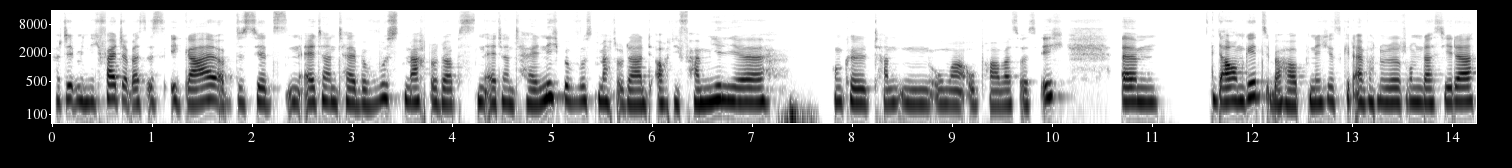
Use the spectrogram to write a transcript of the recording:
versteht mich nicht falsch, aber es ist egal, ob das jetzt ein Elternteil bewusst macht oder ob es ein Elternteil nicht bewusst macht oder auch die Familie, Onkel, Tanten, Oma, Opa, was weiß ich. Ähm, darum geht es überhaupt nicht. Es geht einfach nur darum, dass jeder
